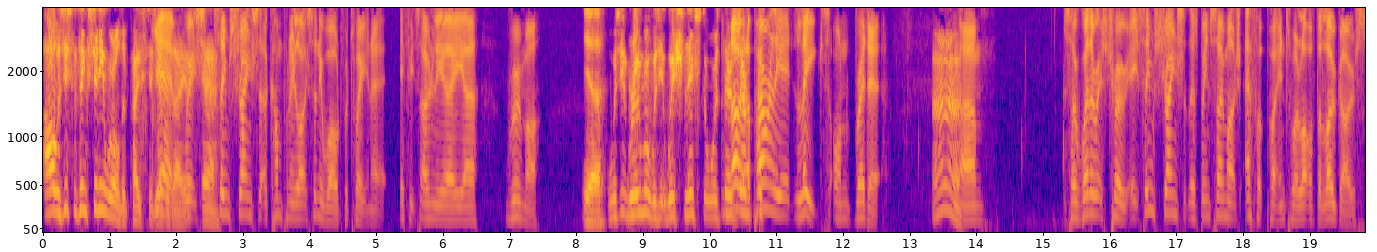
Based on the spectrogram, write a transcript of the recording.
Oh, is this the thing Cineworld had posted the other day? which yeah. seems strange that a company like Cineworld were tweeting it if it's only a uh, rumour. Yeah, Was it rumor? Was it wish list? Or was there? no, there apparently it leaked on Reddit. ah, Um, so whether it's true, it seems strange that there's been so much effort put into a lot of the logos.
